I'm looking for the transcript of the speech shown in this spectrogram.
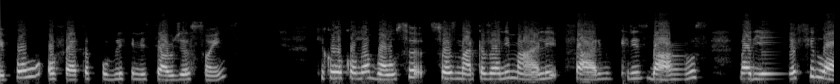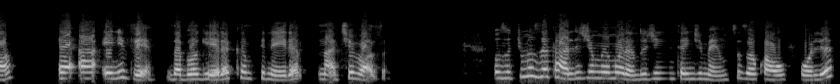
IPO, oferta pública inicial de ações, que colocou na bolsa suas marcas Animale, Farm, Cris Barros, Maria Filó é a NV, da blogueira campineira Nativosa. Os últimos detalhes de um memorando de entendimentos ao qual Folha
